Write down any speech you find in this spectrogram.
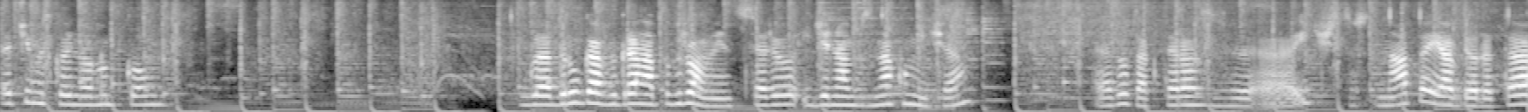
Lecimy z kolejną rundką. W ogóle druga wygrana pod rząd, więc serio idzie nam znakomicie. E, to tak, teraz e, idź na te, ja biorę te.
